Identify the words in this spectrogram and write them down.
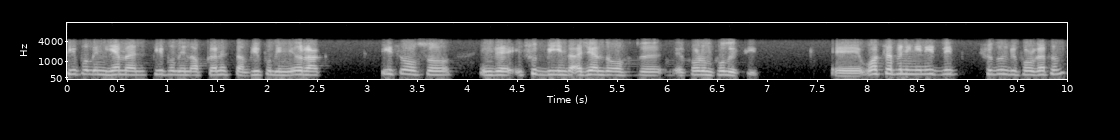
people in Yemen, people in Afghanistan, people in Iraq, it's also in the it should be in the agenda of the foreign policy. Uh, what's happening in Idlib shouldn't be forgotten,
